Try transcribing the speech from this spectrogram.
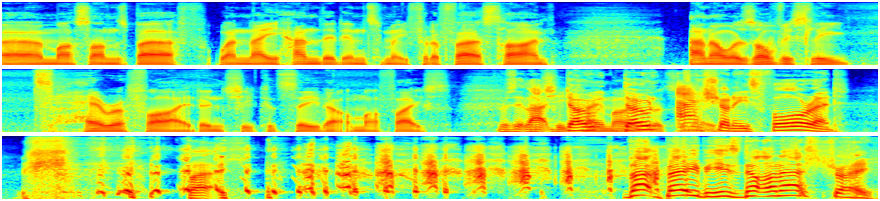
uh, my son's birth when they handed him to me for the first time. And I was obviously terrified, and she could see that on my face. Was it like don't don't ash me. on his forehead? But That baby is not an ashtray.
